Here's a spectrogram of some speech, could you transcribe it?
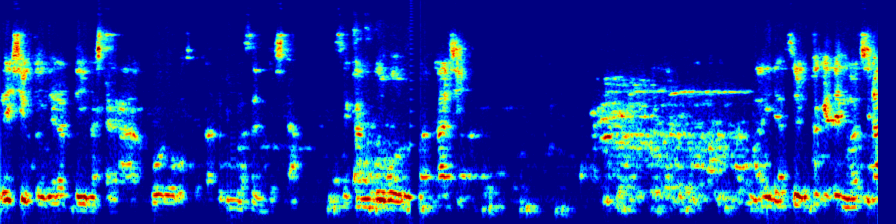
レーシュートを狙っていましたが、ボールを落とすことはできませんでした。セカンドボールはカジ。前で圧力かけて町田。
